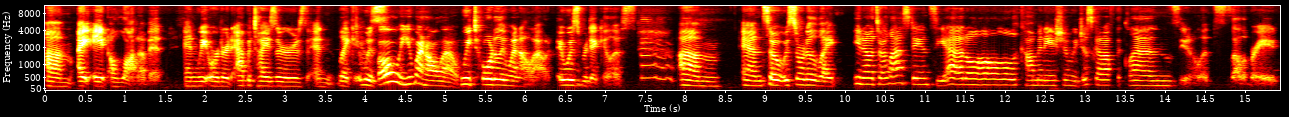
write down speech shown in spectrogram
um, I ate a lot of it. And we ordered appetizers and like it was, Oh, you went all out. we totally went all out. It was ridiculous. Um, and so it was sort of like, you know, it's our last day in Seattle combination. We just got off the cleanse, you know, let's celebrate.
